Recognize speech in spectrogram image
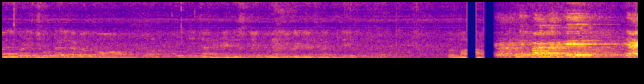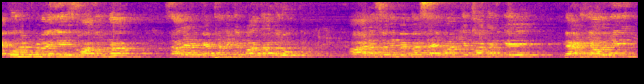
ਮੈਂ ਬੜੇ ਛੋਟੇ ਲੈਵਲ ਤੋਂ ਜੋ ਇਹ ਚੀਜ਼ਾਂ ਹੈ ਨਹੀਂ ਸੁਣੇ ਕੋਈ ਵੀ ਜਿਹੜੀ ਅਸੀਂ ਅੱਜ ਦੇਖਦੇ ਹਾਂ ਪਰ ਕਿਰਪਾ ਕਰਕੇ ਡੈਕੋਰਮ ਬਣਾਈਏ ਸਮਾਗਮ ਦਾ ਸਾਰੇ ਬੈਠਣ ਦੀ ਕਿਰਪਾਲਤਾ ਕਰੋ ਆਰਐਸਓ ਦੇ ਮੈਂਬਰ ਸਾਹਿਬਾਨ ਕਿਰਪਾ ਕਰਕੇ ਬੈਠ ਜਾਓ ਜੀ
